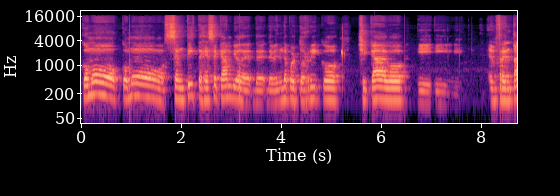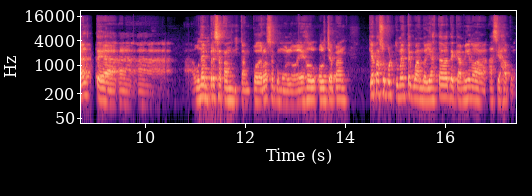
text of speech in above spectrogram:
¿Cómo, ¿Cómo, sentiste ese cambio de, de, venir de Puerto Rico, Chicago y, enfrentarte a, a, a, una empresa tan, tan poderosa como lo es All, Japan? ¿Qué pasó por tu mente cuando ya estabas de camino hacia Japón?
